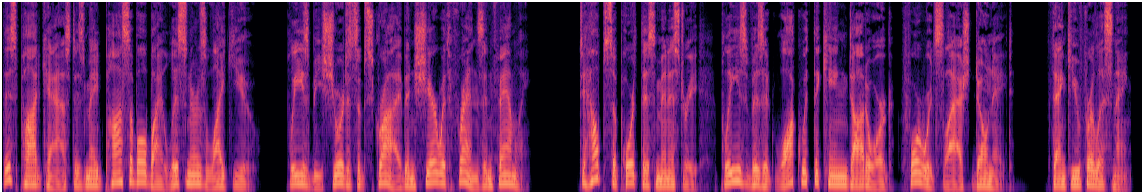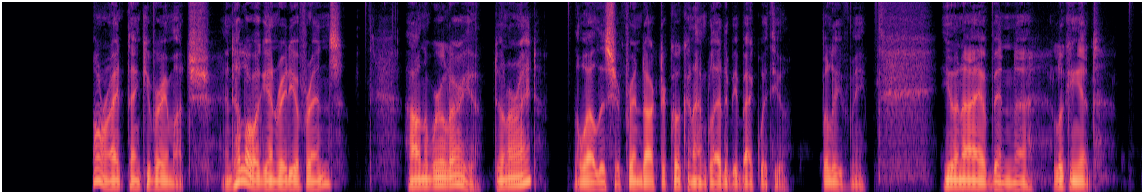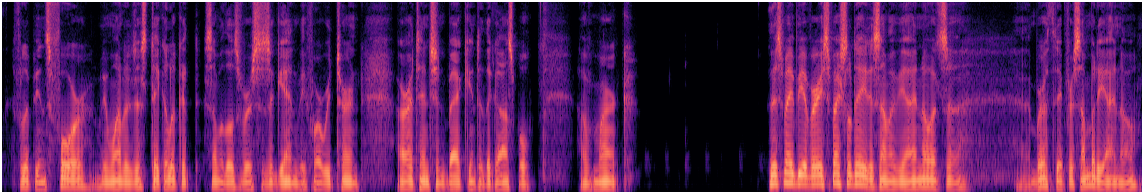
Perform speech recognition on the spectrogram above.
This podcast is made possible by listeners like you. Please be sure to subscribe and share with friends and family. To help support this ministry, please visit walkwiththeking.org forward slash donate. Thank you for listening. All right, thank you very much. And hello again, radio friends. How in the world are you? Doing all right? Well, this is your friend Dr. Cook, and I'm glad to be back with you. Believe me. You and I have been uh, looking at Philippians 4. We want to just take a look at some of those verses again before we turn our attention back into the Gospel of Mark. This may be a very special day to some of you. I know it's a, birthday for somebody I know,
